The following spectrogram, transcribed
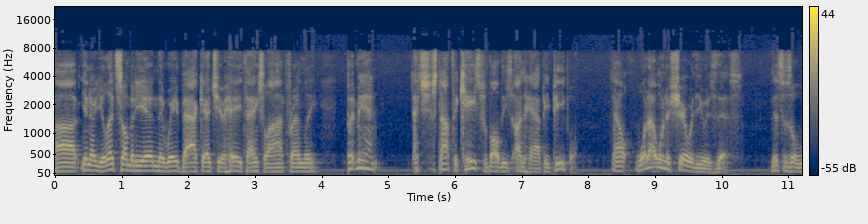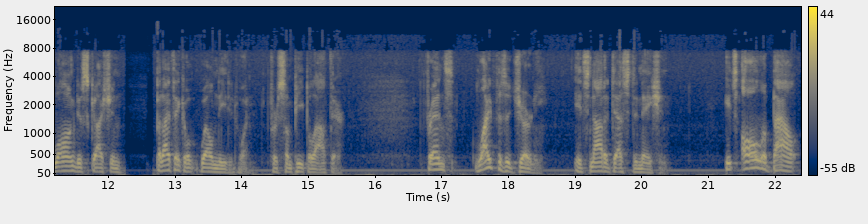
Uh, you know, you let somebody in, they wave back at you, hey, thanks a lot, friendly. But man, that's just not the case with all these unhappy people. Now, what I want to share with you is this. This is a long discussion, but I think a well needed one for some people out there. Friends, life is a journey, it's not a destination. It's all about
